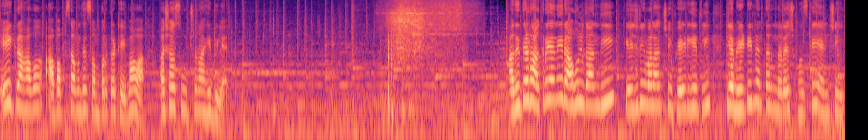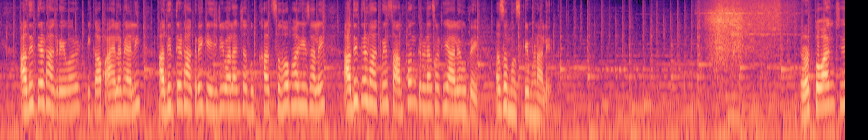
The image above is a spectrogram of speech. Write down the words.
एक राहावं आपापसामध्ये संपर्क ठेवावा अशा सूचनाही दिल्या आहेत. आदित्य ठाकरे यांनी राहुल गांधी केजरीवालांची भेट घेतली. या भेटीनंतर नरेश म्हस्के यांची आदित्य ठाकरेवर टीका पाहायला मिळाली. आदित्य ठाकरे केजरीवालांच्या दुःखात सहभागी झाले. आदित्य ठाकरे सांत्वन करण्यासाठी आले होते असं म्हस्के म्हणाले. शरद पवारांची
